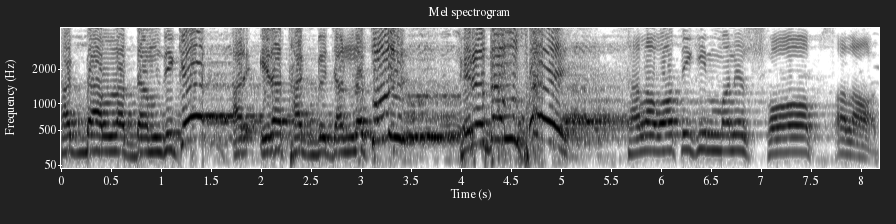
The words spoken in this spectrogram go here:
থাকবে আল্লাহর দাম দিকে, আর এরা থাকবে জান্নাতুল ফেরদাউসে। সালাওয়াতিগিম মানে সব সালাত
